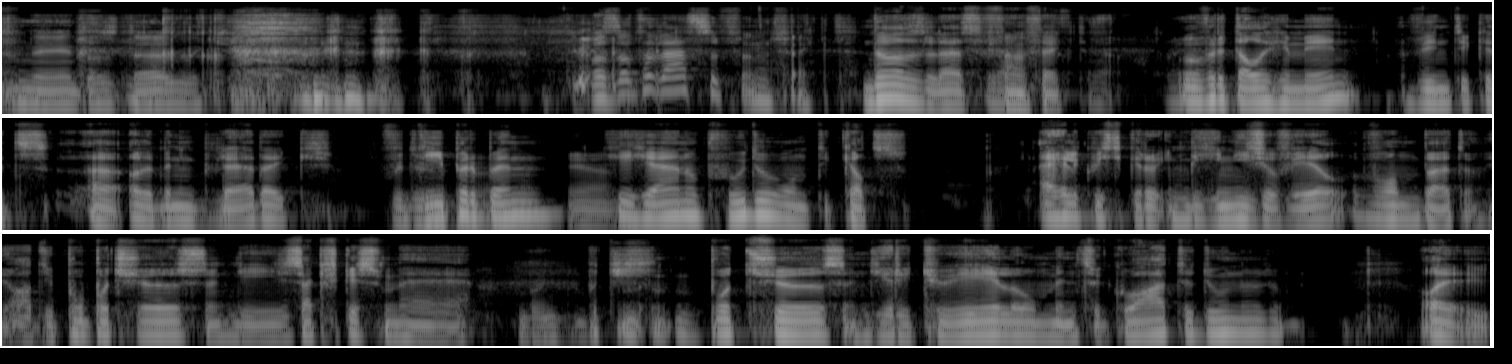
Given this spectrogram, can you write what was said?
Nee, dat is duidelijk. Was dat de laatste fun fact? Dat was de laatste Ja. fun fact. Ja. Over het algemeen vind ik het... eh allee, ben ik blij dat ik Voodoo. dieper ben Ja. gegaan op voodoo, want ik had... Eigenlijk wist ik er in het begin niet zoveel van buiten. Ja, die poppetjes en die zakjes met Botjes. botjes en die rituelen om mensen kwaad te doen. Allee,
